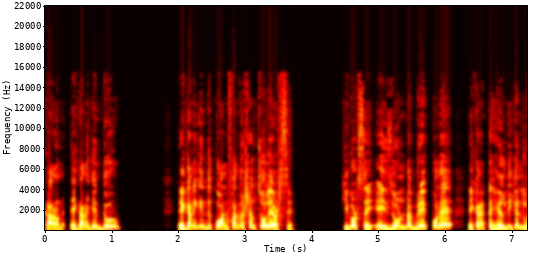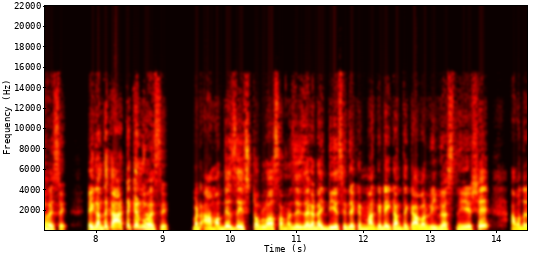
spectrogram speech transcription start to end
কারণ এখানে কিন্তু এখানে কিন্তু কনফার্মেশন চলে আসছে। কি করছে? এই জোনটা ব্রেক করে এখানে একটা হেলদি ক্যান্ডেল হয়েছে। এখান থেকে আটটা ক্যান্ডেল হয়েছে। বাট আমাদের যে স্টপ লস আমরা যে জায়গাটায় দিয়েছি, দেখেন মার্কেট এখান থেকে আবার রিভার্স নিয়ে এসে আমাদের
